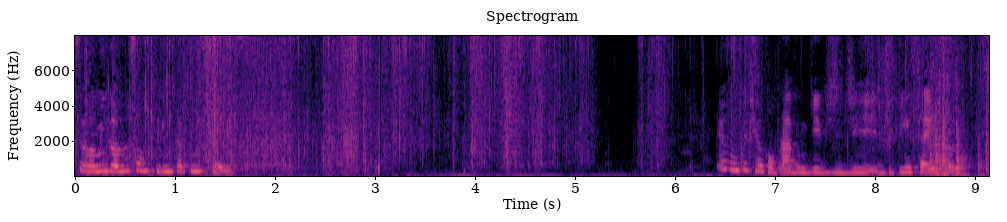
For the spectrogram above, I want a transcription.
Se eu não me engano, são 30 pincéis. Eu nunca tinha comprado um kit de, de pincéis antes.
